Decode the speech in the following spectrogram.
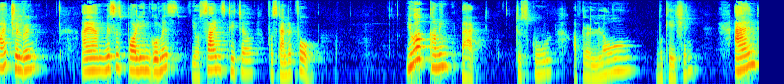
Hi, children. I am Mrs. Pauline Gomez, your science teacher for Standard 4. You are coming back to school after a long vacation and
